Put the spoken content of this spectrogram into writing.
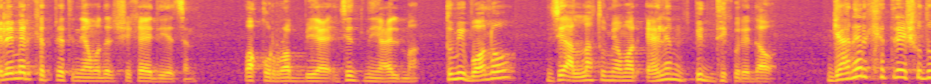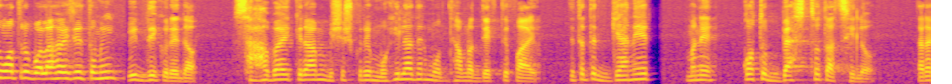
এলেমের ক্ষেত্রে তিনি আমাদের শিখাই দিয়েছেন। ওয়াকুর রব্বি জিদনি আলমা তুমি বলো যে, আল্লাহ তুমি আমার এলেম বৃদ্ধি করে দাও। জ্ঞানের ক্ষেত্রে শুধুমাত্র বলা হয়েছে তুমি বৃদ্ধি করে দাও। সাহাবাই কিরাম, বিশেষ করে মহিলাদের মধ্যে আমরা দেখতে পাই যে তাদের জ্ঞানের মানে কত ব্যস্ততা ছিল। তারা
